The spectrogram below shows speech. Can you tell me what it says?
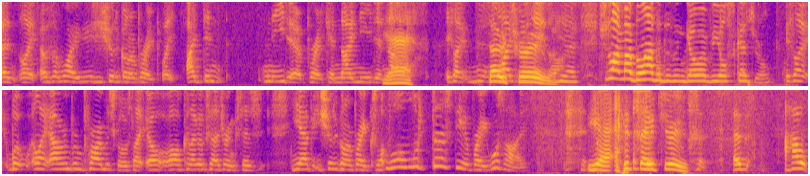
and like I was like why you should have gone on break like I didn't need it a break and I need it now. Yes. It's like So why do you say true. that? Yeah, she's like my bladder doesn't go over your schedule. It's like but, like I remember in primary school it's like oh, oh can I go get a drink? It says yeah but you should have gone on break. It's like whoa what thirsty a break was I? Yeah, it's so true. Um, how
